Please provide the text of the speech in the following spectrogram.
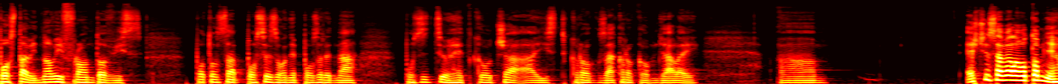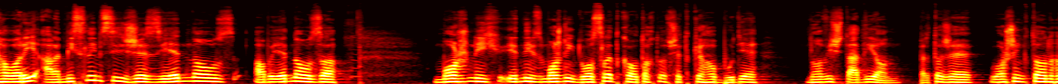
postaviť nový front office, potom sa po sezóne pozrieť na pozíciu head coacha a ísť krok za krokom ďalej. Ešte sa veľa o tom nehovorí, ale myslím si, že z jednou z, alebo jednou z možných, jedným z možných dôsledkov tohto všetkého bude nový štadión, pretože Washington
